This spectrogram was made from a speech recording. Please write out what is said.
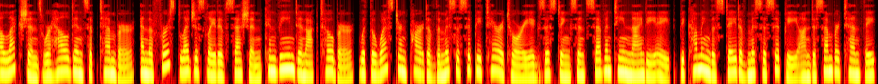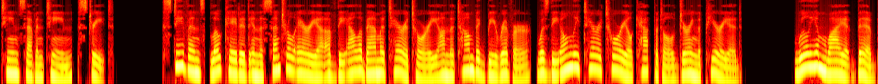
elections were held in September, and the first legislative session convened in October, with the western part of the Mississippi Territory existing since 1798 becoming the state of Mississippi on December 10, 1817. St. Stephens, located in the central area of the Alabama Territory on the Tombigbee River, was the only territorial capital during the period. William Wyatt Bibb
